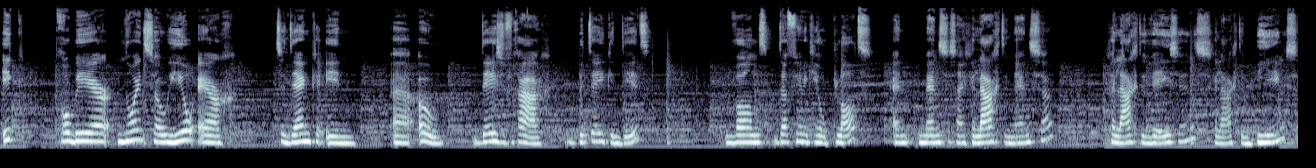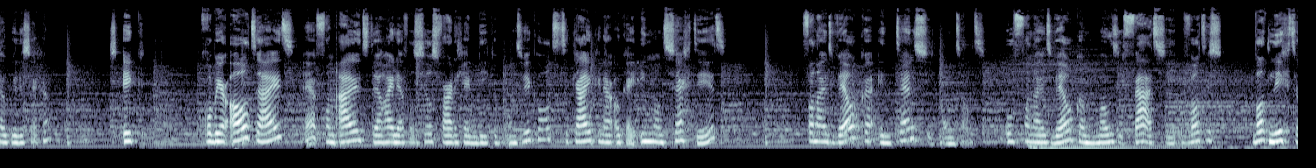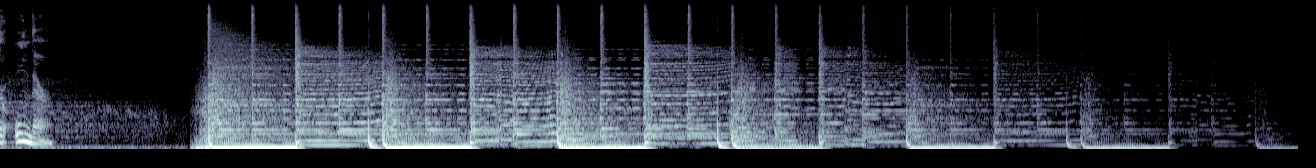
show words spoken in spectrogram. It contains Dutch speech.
ik probeer nooit zo heel erg te denken in, uh, oh, deze vraag betekent dit. Want dat vind ik heel plat. En mensen zijn gelaagde mensen, gelaagde wezens, gelaagde beings zou ik willen zeggen. Dus ik probeer altijd vanuit de high-level salesvaardigheden die ik heb ontwikkeld te kijken naar: oké, iemand zegt dit. Vanuit welke intentie komt dat? Of vanuit welke motivatie? Of wat, is, wat ligt eronder?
